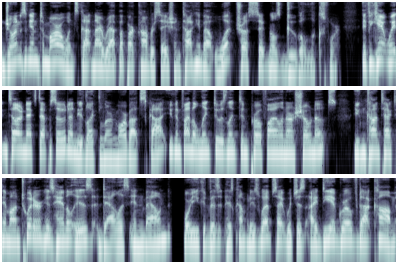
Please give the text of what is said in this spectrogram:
Join us again tomorrow when Scott and I wrap up our conversation talking about what trust signals Google looks for. If you can't wait until our next episode and you'd like to learn more about Scott, you can find a link to his LinkedIn profile in our show notes. You can contact him on Twitter. His handle is Dallas Inbound, or you could visit his company's website, which is ideagrove.com.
